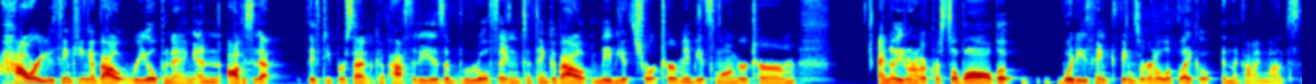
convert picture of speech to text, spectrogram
how are you thinking about reopening? And obviously, that 50% capacity is a brutal thing to think about. Maybe it's short term, maybe it's longer term. I know you don't have a crystal ball, but what do you think things are going to look like in the coming months?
